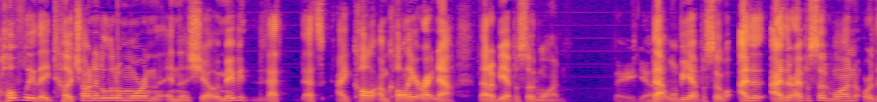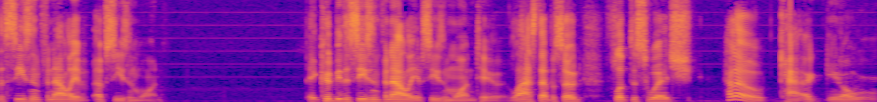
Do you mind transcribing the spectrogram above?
hopefully they touch on it a little more in the, in the show. And maybe that that's I call I'm calling it right now. That'll be episode 1. There you go. That will be episode either either episode 1 or the season finale of, of season 1. It could be the season finale of season 1 too. Last episode flipped the switch. Hello, cat, you know,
